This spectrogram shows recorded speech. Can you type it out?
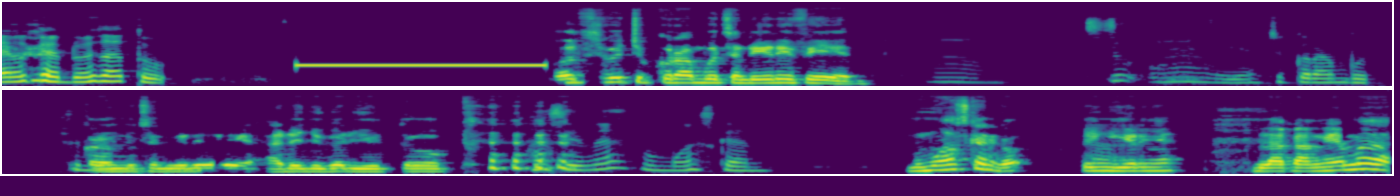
LK21. Oh, terus gue cukur rambut sendiri, Vin. Hmm. hmm iya, cukur rambut. Rambut sendiri. Ada juga di YouTube. Hasilnya memuaskan. Memuaskan kok pinggirnya. Belakangnya mah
